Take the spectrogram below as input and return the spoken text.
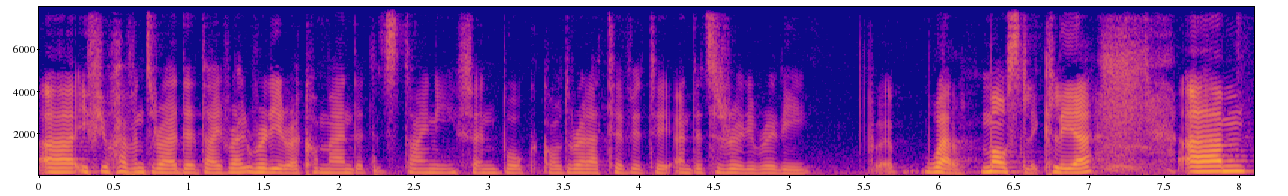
uh, if you haven't read it, I re really recommend it. It's a tiny, thin book called Relativity, and it's really, really, uh, well, mostly clear. Um,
